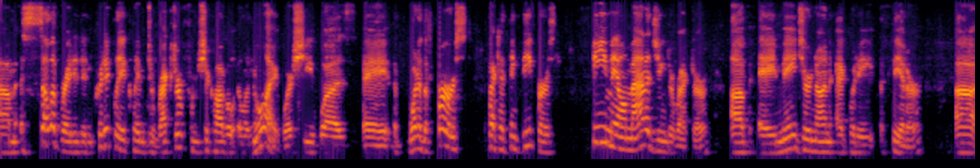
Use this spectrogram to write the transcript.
um, a celebrated and critically acclaimed director from Chicago, Illinois, where she was a the, one of the first. In fact, I think the first female managing director of a major non-equity theater uh,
